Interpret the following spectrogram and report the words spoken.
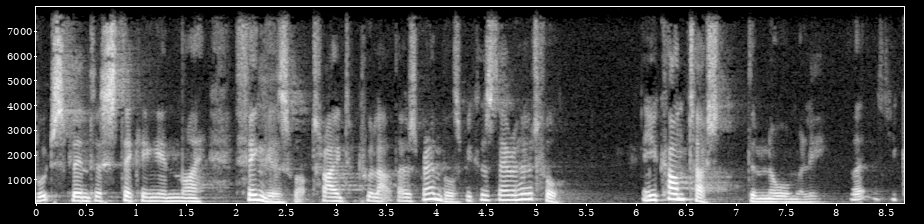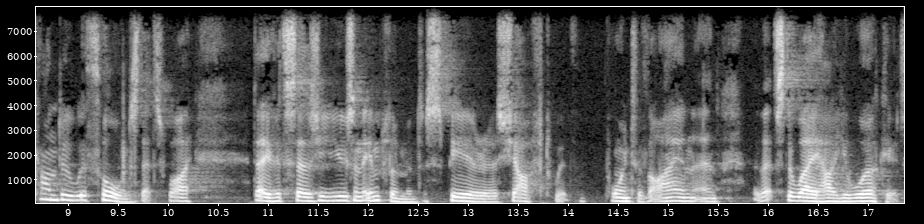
wood splinters sticking in my fingers while trying to pull out those brambles because they're hurtful. And you can't touch them normally. You can't do with thorns. That's why David says you use an implement, a spear, a shaft with a point of iron, and that's the way how you work it.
